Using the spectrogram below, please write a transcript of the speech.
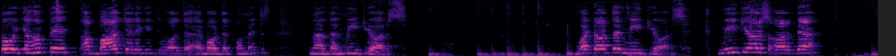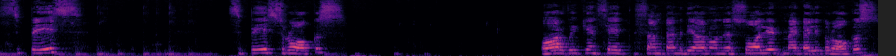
तो यहाँ पे अब बात चलेगी about the comets Now the meteors. What are the meteors? Meteors are the space space rocks or we can say sometimes they are known as solid metallic rocks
